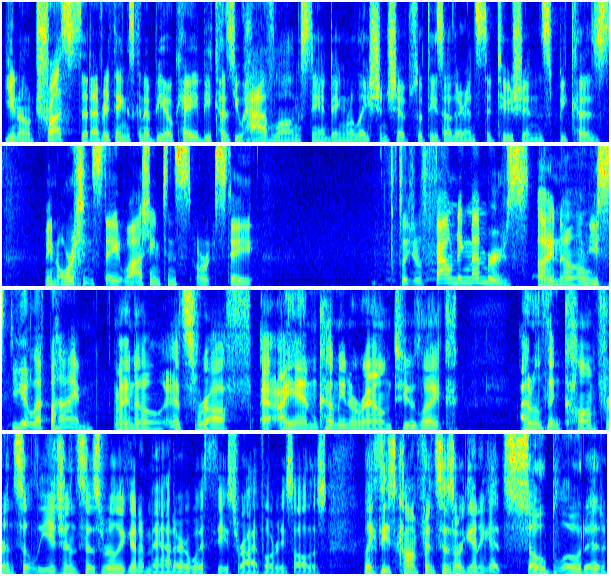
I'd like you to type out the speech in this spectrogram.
you know, trust that everything's going to be okay because you have long-standing relationships with these other institutions. Because I mean, Oregon State, Washington State, your founding members. I know. you you get left behind. I know it's rough. I, I am coming around to like, I don't think conference allegiance is really going to matter with these rivalries. All this, like these conferences are going to get so bloated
